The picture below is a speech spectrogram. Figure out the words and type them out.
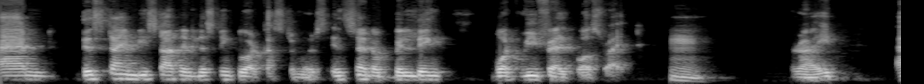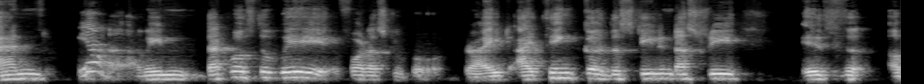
and this time we started listening to our customers instead of building what we felt was right. Mm. Right. And yeah, I mean, that was the way for us to go. Right. I think uh, the steel industry is a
